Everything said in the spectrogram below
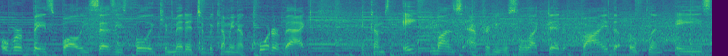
over baseball. He says he's fully committed to becoming a quarterback. It comes eight months after he was selected by the Oakland A's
